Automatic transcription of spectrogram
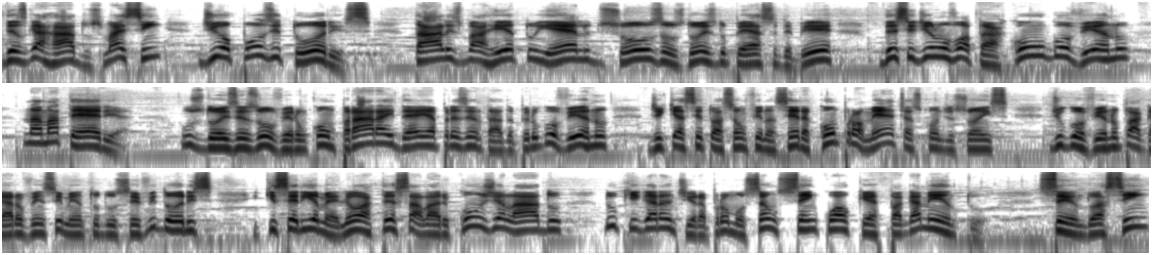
desgarrados, mas sim de opositores. Thales Barreto e Hélio de Souza, os dois do PSDB, decidiram votar com o governo na matéria. Os dois resolveram comprar a ideia apresentada pelo governo de que a situação financeira compromete as condições de o governo pagar o vencimento dos servidores e que seria melhor ter salário congelado do que garantir a promoção sem qualquer pagamento. Sendo assim,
